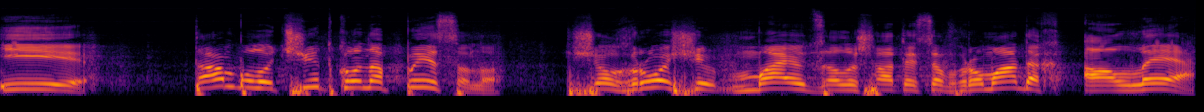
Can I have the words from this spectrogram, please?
І там було чітко написано, що гроші мають залишатися в громадах, але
